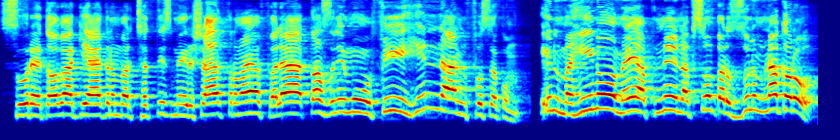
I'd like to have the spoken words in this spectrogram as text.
سورہ توبہ کی آیت نمبر چھتیس میں ارشاد فرمایا، فَلَا تَظْلِمُوا فِيهِنَّ أَنفُسَكُمْ۔ ان مہینوں میں اپنے نفسوں پر ظلم نہ کرو۔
